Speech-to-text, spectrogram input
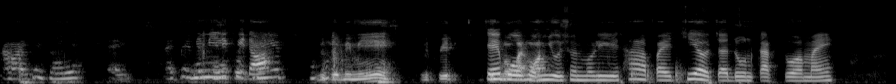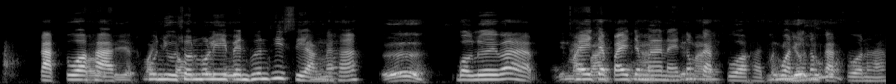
เอาไอ้ที่ถูกไอ้ไอ้ที่ไม่มีลิควิดเหรอลิควิดไม่มีลิควิด เจ๊โบผมอยู่ชนบุรีถ้าไปเที่ยวจะโดนกักตัวไหมกักตัวค่ะคุณอยู่ชนบุรีเป็นพื้นที่เสี่ยงนะคะ เออ บอกเลยว่าเขียนไม้ใครจะไปไปจะมาไหนเขียนต้องไม้กักตัวค่ะ มันทุกวันมีเยนี้อะ ต้องอยู่กักตัวนะคะ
